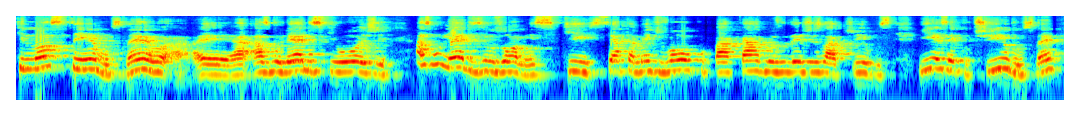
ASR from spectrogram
que nós temos, né, é, as mulheres que hoje, as mulheres e os homens que certamente vão ocupar cargos legislativos e executivos, né,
